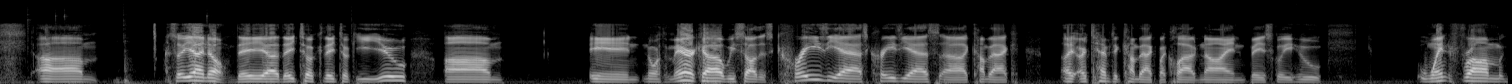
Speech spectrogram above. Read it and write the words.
um, so yeah, no, they uh, they took they took EU. Um, in North America, we saw this crazy ass, crazy ass uh, comeback, attempted comeback by Cloud Nine, basically, who went from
